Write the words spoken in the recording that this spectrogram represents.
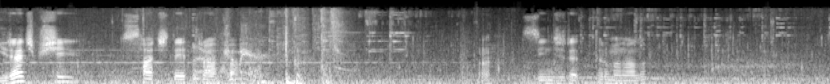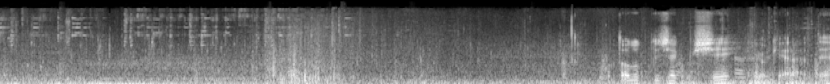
iğrenç bir şey saçtı etrafa. Zincire tırmanalım. Burada lootlayacak bir şey yok herhalde.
